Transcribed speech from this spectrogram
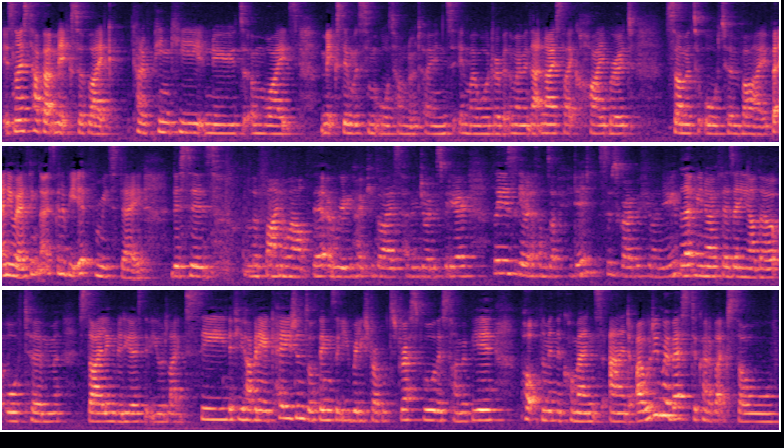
it's nice to have that mix of like kind of pinky nudes and whites mixed in with some autumnal tones in my wardrobe at the moment. That nice like hybrid summer to autumn vibe. But anyway, I think that is going to be it for me today. This is the final outfit. I really hope you guys have enjoyed this video. Please give it a thumbs up if you did. Subscribe if you are new. Let me know if there's any other autumn styling videos that you would like to see. If you have any occasions or things that you really struggle to dress for this time of year, pop them in the comments and I will do my best to kind of like solve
